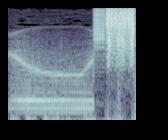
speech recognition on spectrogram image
Let's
